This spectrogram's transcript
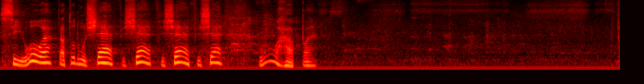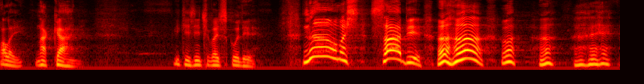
CEO, é? Está todo mundo chefe, chefe, chefe, chefe. Uh, rapaz. Fala aí, na carne. O que, que a gente vai escolher? Não, mas sabe, aham, uh -huh, uh,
